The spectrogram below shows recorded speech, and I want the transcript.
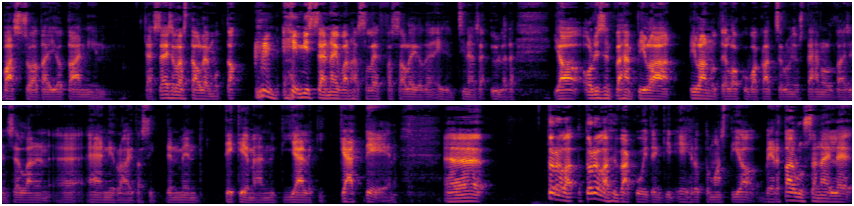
bassoa tai jotain, niin tässä ei sellaista ole, mutta ei missään näin vanhassa leffassa ole, joten ei se nyt sinänsä yllätä. Ja olisi nyt vähän pilaa, pilannut elokuvakatselun, jos tähän oltaisiin sellainen ääniraita sitten menty tekemään nyt jälkikäteen todella, todella hyvä kuitenkin ehdottomasti ja vertailussa näille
